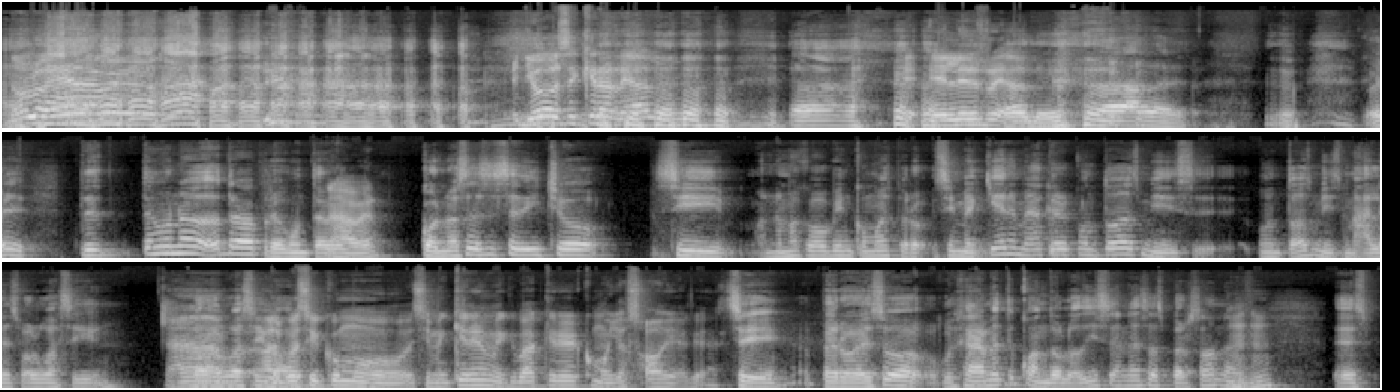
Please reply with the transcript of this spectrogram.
No lo Yo sé que era real, güey. Ah. E- Él es real. Oye, te- tengo una otra pregunta, güey. A ver. ¿Conoces ese dicho? Si, no me acuerdo bien cómo es, pero si me quiere me va a querer con todas mis, con todos mis males o algo así. Ah, algo algo así, así va. como, si me quiere, me va a querer como yo soy. acá. Sí, pero eso, pues, generalmente cuando lo dicen esas personas, es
